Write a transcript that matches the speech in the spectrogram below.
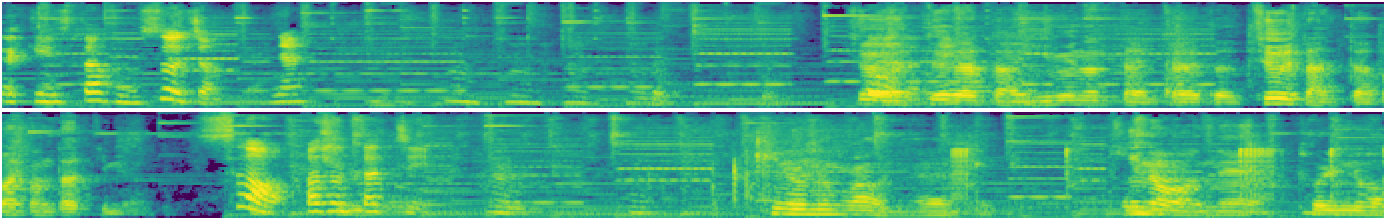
夜勤スタッフのスーちゃんだよね。うんうんうんうん。今日やってるだったら、夢のったりされたら、チュータンとバトンタッチも。そう、バトンタッチ。うん。昨日の晩ね昨日ね、鳥の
